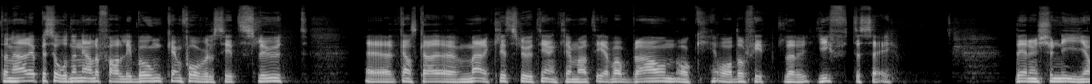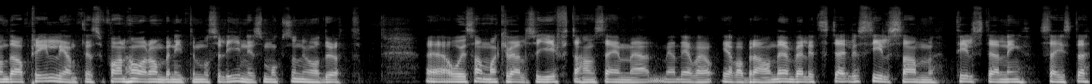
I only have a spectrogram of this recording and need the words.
Den här episoden i alla fall i bunken får väl sitt slut. Eh, ett ganska eh, märkligt slut egentligen med att Eva Braun och Adolf Hitler gifter sig. Det är den 29 april egentligen, så får han höra om Benito Mussolini som också nu har dött. Eh, och i samma kväll så gifter han sig med, med Eva, Eva Braun. Det är en väldigt stillsam tillställning, sägs det.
